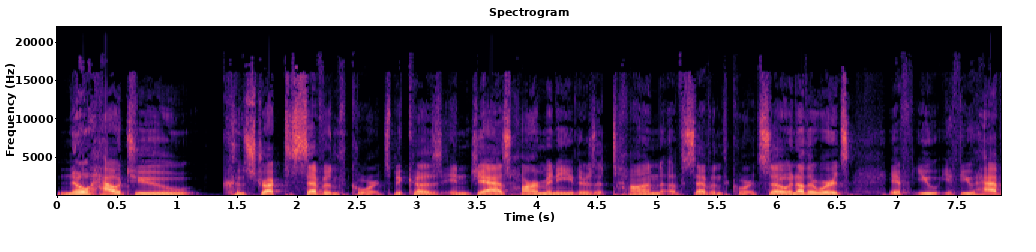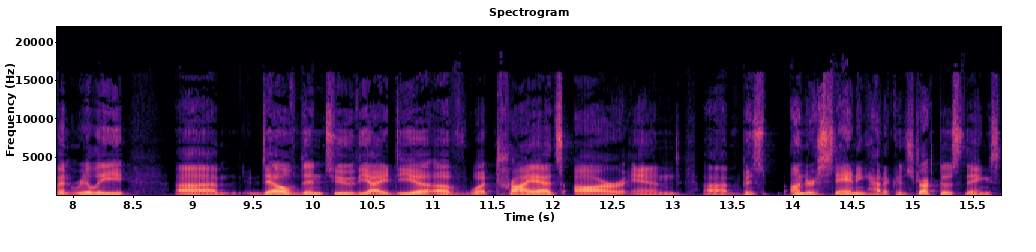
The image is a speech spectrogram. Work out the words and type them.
Know how to construct seventh chords because in jazz harmony there's a ton of seventh chords. So in other words, if you if you haven't really uh, delved into the idea of what triads are and uh, understanding how to construct those things,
